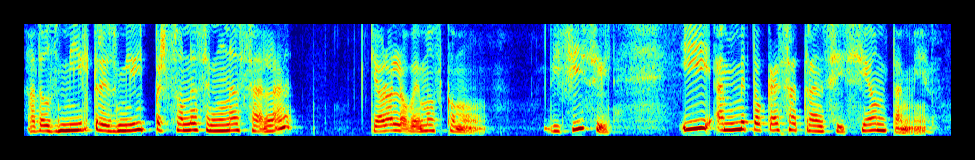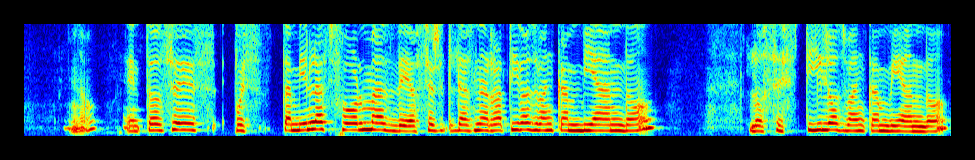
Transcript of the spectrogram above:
a dos mil, tres mil personas en una sala, que ahora lo vemos como difícil. Y a mí me toca esa transición también, ¿no? Entonces, pues también las formas de hacer, las narrativas van cambiando, los estilos van cambiando,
